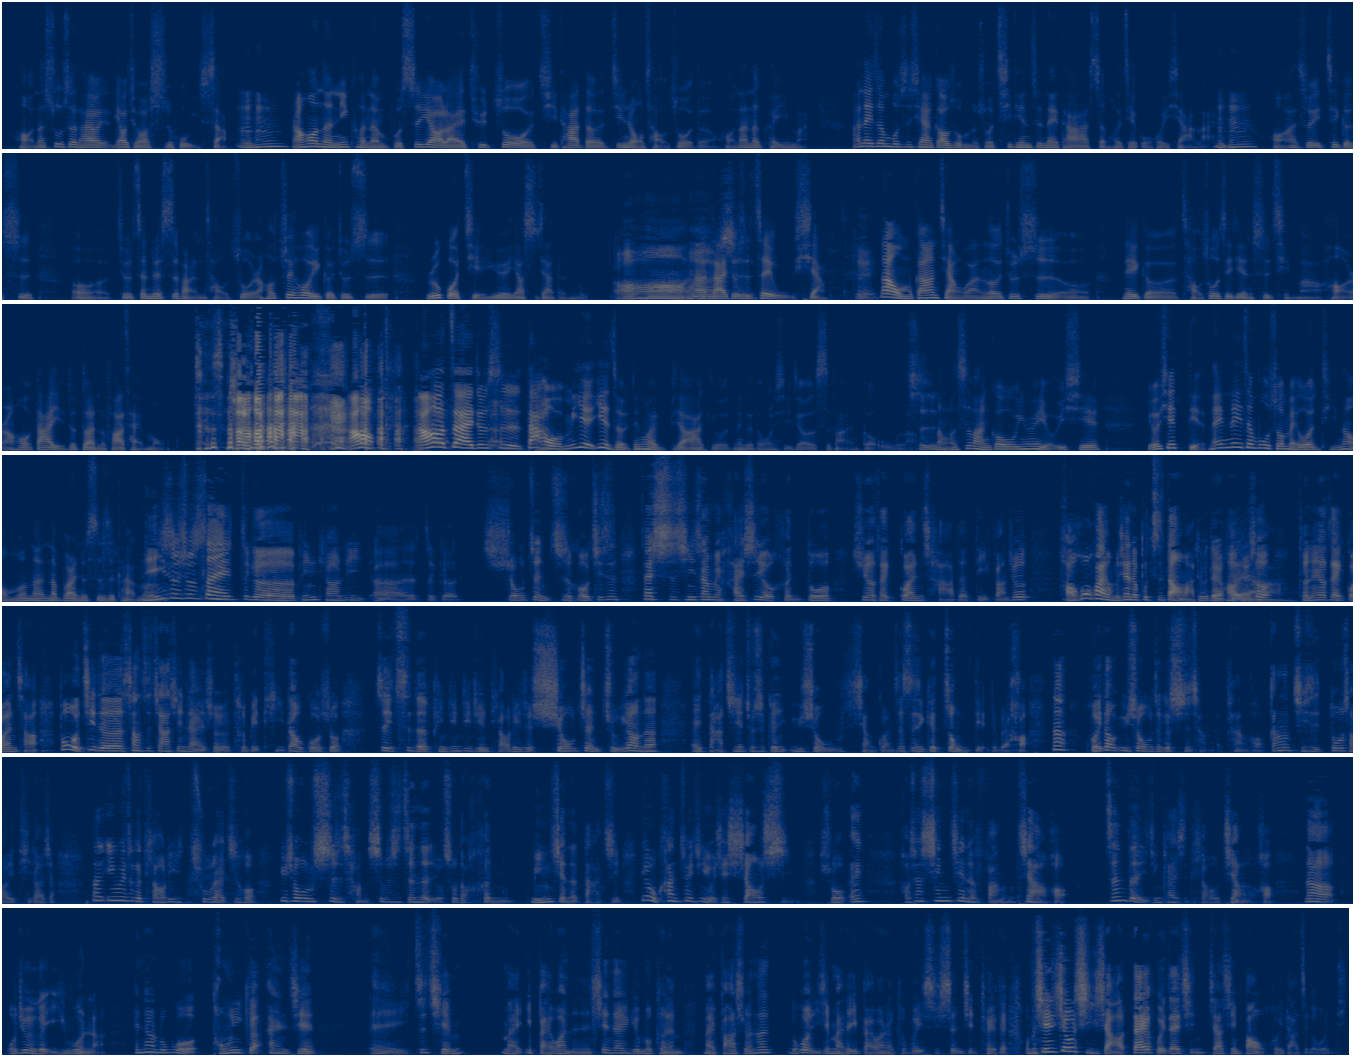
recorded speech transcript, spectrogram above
好，那宿舍它要要求要十户以上，嗯哼，然后呢，你可能不是要来去做其他的金融炒作的，好，那那可以买。啊，内政部是现在告诉我们说，七天之内他审核结果会下来，嗯哼，哦啊，所以这个是呃，就针对司法人炒作。然后最后一个就是，如果解约要实价登录。哦那大概就是是这五项。对那我们刚刚讲完了，就是呃那个炒作这件事情嘛，好，然后大家也就断了发财梦。然后，然后再就是，大家我们业业者另外比较 argue 的那个东西叫司法人购物了。是那我们司法人购物，因为有一些有一些点，那内政部说没问题，那我们那那不然就试试看嘛。你意思就是在这个平条例呃这个修正之后，其实在实行上面还是有很多需要在观察的地方，就是好或坏我们现在都不知道嘛，对不对？哈、就是说可能要再观察。不过我记得上次嘉欣来的时候有特别提到过说，这次的平均地权条例的修正，主要呢，哎，打击的就是跟预售屋相关，这是一个重点，对不对？好，那回到预售屋这个市场来看，哈，刚刚其实多少也提到一下，那因为这个条例出来之后，预售屋市场是不是真的有受到很明显的打击？因为我看最近有些消息说，哎，好像新建的房价哈，真的已经开始调降了哈。那我就有个疑问啦，哎，那如果同一个案件，哎，之前买一百万的人，现在有没有可能买八十万？那如果已经买了一百万了，可不可以去申请退费？我们先休息一下啊，待会再请嘉欣帮我回答这个问题。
